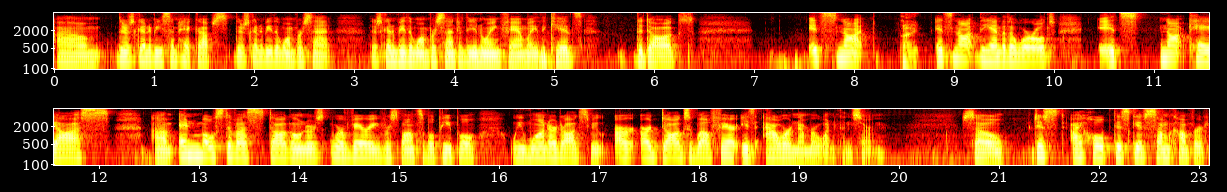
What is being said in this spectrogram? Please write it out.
Um, there's going to be some hiccups. There's going to be the 1%. There's going to be the 1% of the annoying family, the kids, the dogs. It's not Right. it's not the end of the world. It's not chaos. Um, and most of us dog owners, we're very responsible people. We want our dogs to be, our, our dog's welfare is our number one concern. So just, I hope this gives some comfort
